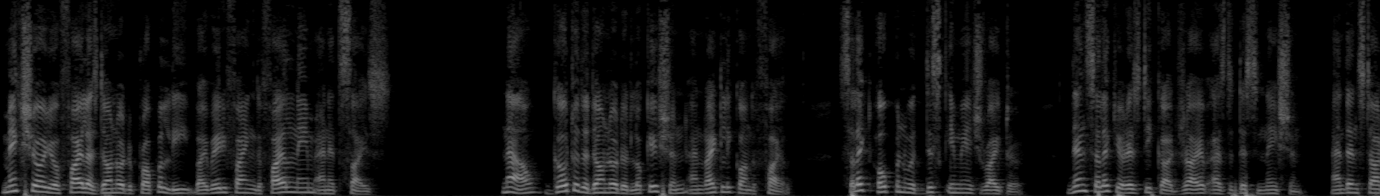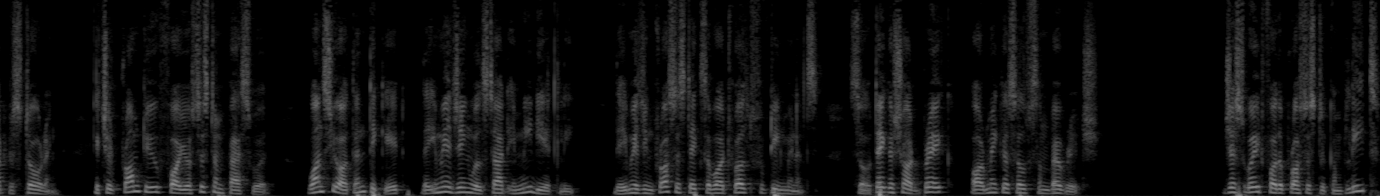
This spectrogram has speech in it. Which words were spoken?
Make sure your file has downloaded properly by verifying the file name and its size. Now, go to the downloaded location and right click on the file. Select Open with Disk Image Writer. Then select your SD card drive as the destination and then start restoring. it should prompt you for your system password. Once you authenticate, the imaging will start immediately. The imaging process takes about 12 to 15 minutes, so take a short break or make yourself some beverage. Just wait for the process to complete.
